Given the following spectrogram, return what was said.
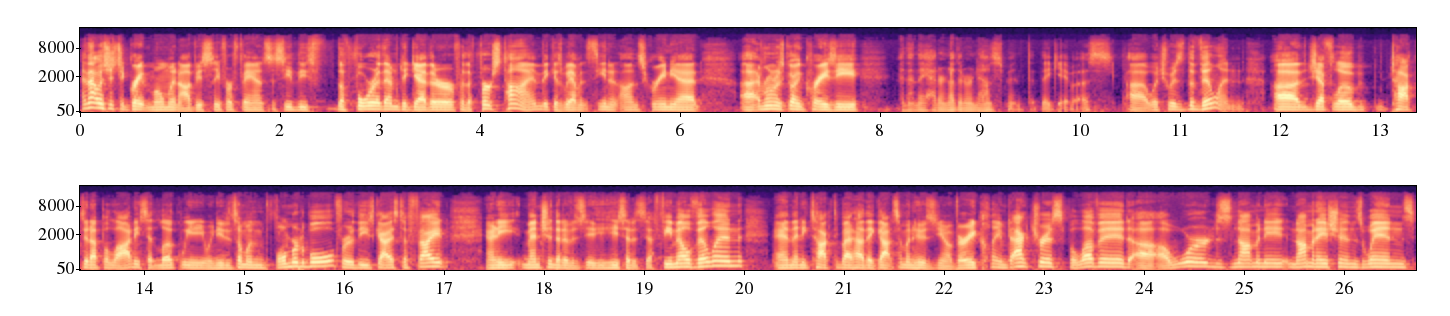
and that was just a great moment, obviously, for fans to see these the four of them together for the first time because we haven't seen it on screen yet. Uh, everyone was going crazy. And then they had another announcement that they gave us, uh, which was the villain. Uh, Jeff Loeb talked it up a lot. He said, "Look, we, we needed someone formidable for these guys to fight," and he mentioned that it was. He said it's a female villain, and then he talked about how they got someone who's you know very acclaimed actress, beloved, uh, awards nomina- nominations, wins,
